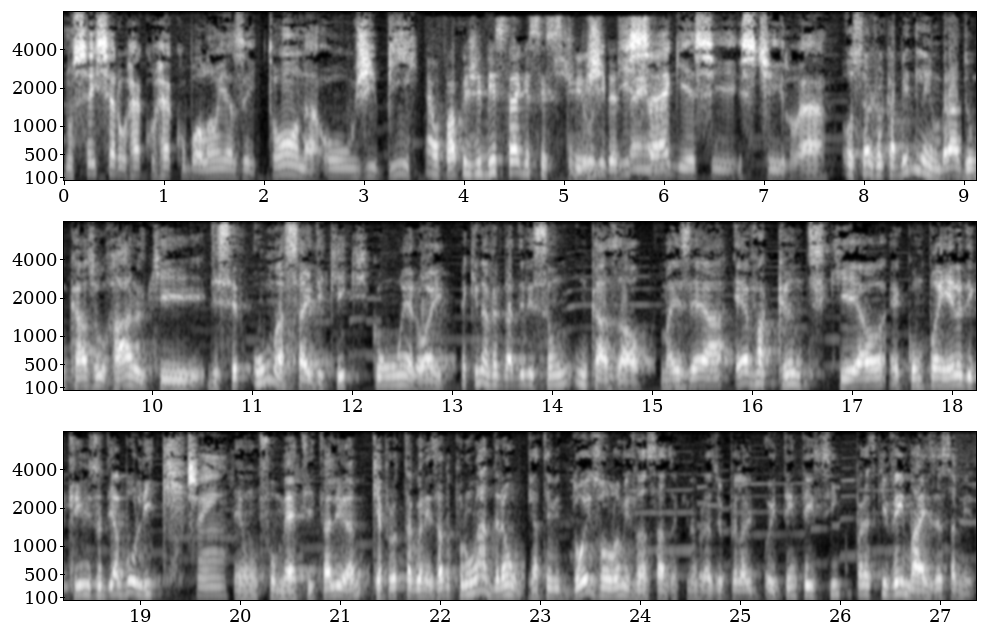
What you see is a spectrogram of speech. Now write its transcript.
Não sei se era o Reco Reco Bolão e Azeitona ou o Gibi. É, o próprio Gibi segue esse estilo. O Gibi de desenho, né? segue né? esse estilo, é. Ô Sérgio, eu acabei de lembrar de um caso raro que de ser uma sidekick com um herói. É que na verdade eles são um casal, mas é a Eva Kant, que é, a, é companheira de crimes do Diabolik. Sim. É um fumete italiano que é protagonizado por um ladrão. Já teve dois volumes lançados aqui no Brasil pela 85, parece que vem mais, né, Samir?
